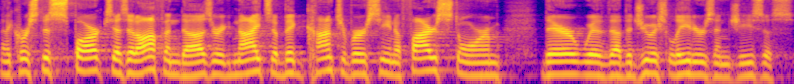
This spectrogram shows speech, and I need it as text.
And of course, this sparks, as it often does, or ignites a big controversy and a firestorm there with uh, the Jewish leaders and Jesus.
